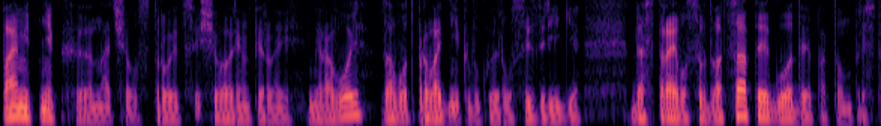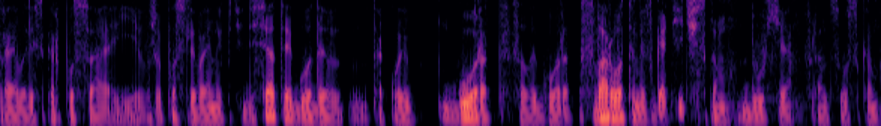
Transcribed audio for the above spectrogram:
памятник. Э, начал строиться еще во время Первой мировой. Завод-проводник эвакуировался из Риги. Достраивался в 20-е годы, потом пристраивались корпуса. И уже после войны 50-е годы такой город, целый город с воротами в готическом духе французском.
